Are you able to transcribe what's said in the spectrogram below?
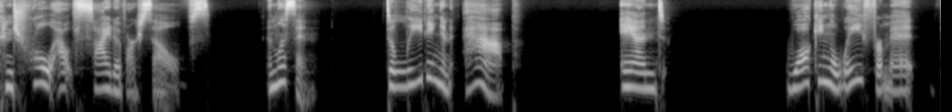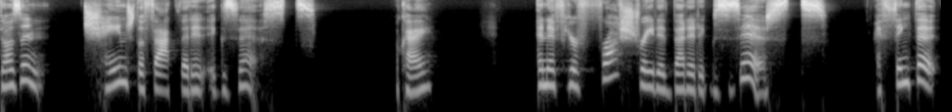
control outside of ourselves. And listen, deleting an app and walking away from it doesn't change the fact that it exists. Okay. And if you're frustrated that it exists, I think that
